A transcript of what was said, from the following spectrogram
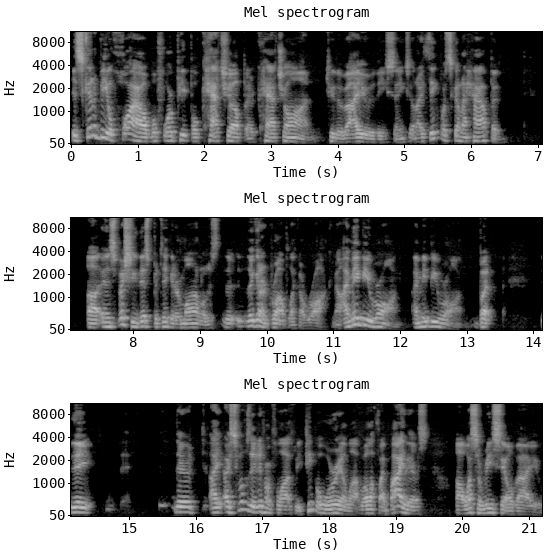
it's going to be a while before people catch up or catch on to the value of these things. And I think what's going to happen, uh, and especially this particular model, is they're going to drop like a rock. Now, I may be wrong. I may be wrong, but they, they're, I, I suppose they're different philosophies. People worry a lot. Well, if I buy this, uh, what's the resale value?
